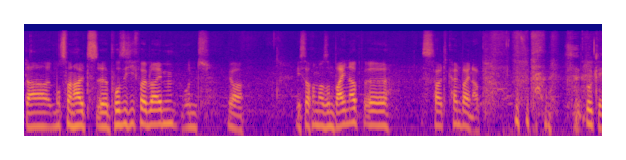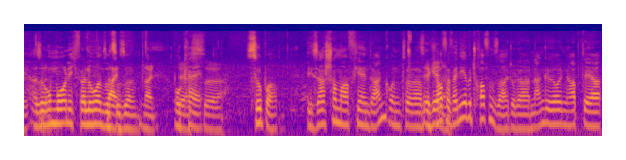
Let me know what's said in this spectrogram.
da muss man halt äh, positiv bei bleiben. Und ja, ich sage immer, so ein Bein ab äh, ist halt kein Bein ab. Okay, also Humor nicht verloren sozusagen. Nein, nein. Okay. Ist, äh, Super. Ich sage schon mal vielen Dank und ähm, ich hoffe, wenn ihr betroffen seid oder einen Angehörigen habt, der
